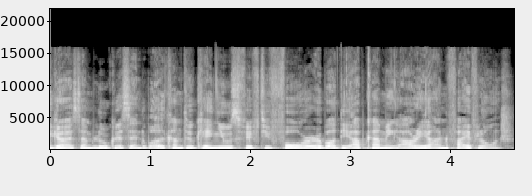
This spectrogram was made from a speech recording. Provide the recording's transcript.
Hi guys, I'm Lukas and welcome to K-News 54 about the upcoming Ariane 5 launch.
